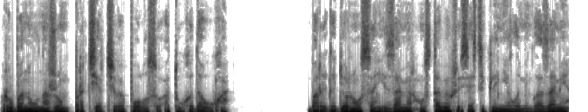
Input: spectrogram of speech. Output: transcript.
рубанул ножом, прочерчивая полосу от уха до уха. Барыга дернулся и замер, уставившись остекленелыми глазами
